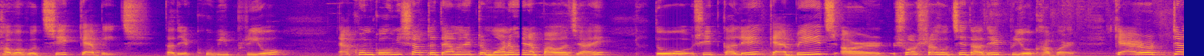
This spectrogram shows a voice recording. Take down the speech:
খাওয়া হচ্ছে ক্যাবেজ তাদের খুবই প্রিয়। এখন কলমি শাকটা তেমন একটা মনে হয় না পাওয়া যায়। তো শীতকালে ক্যাবেজ আর শসা হচ্ছে তাদের প্রিয় খাবার। ক্যারটটা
